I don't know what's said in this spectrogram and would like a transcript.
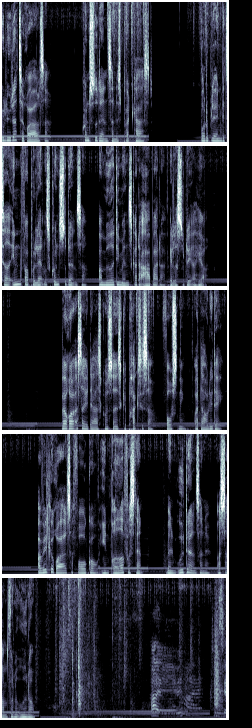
Du lytter til Rørelser, kunstuddannelsernes podcast, hvor du bliver inviteret indenfor på landets kunstuddannelser og møder de mennesker, der arbejder eller studerer her. Hvad rører sig i deres kunstneriske praksiser, forskning og dagligdag? Og hvilke rørelser foregår i en bredere forstand mellem uddannelserne og samfundet udenom? Hej. Hi.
